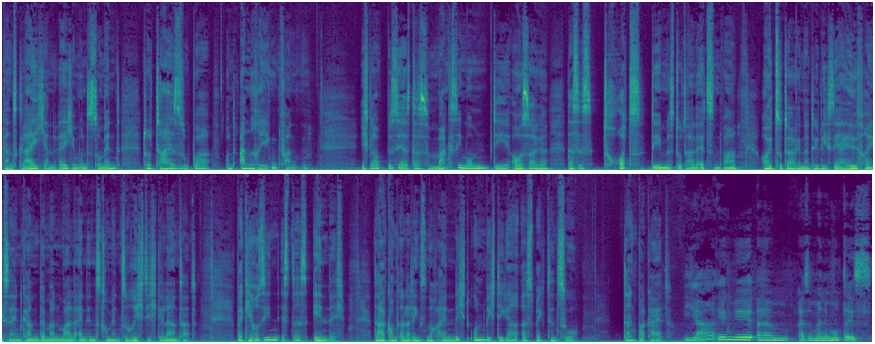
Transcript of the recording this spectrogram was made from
ganz gleich an welchem Instrument, total super und anregend fanden. Ich glaube, bisher ist das Maximum die Aussage, dass es trotzdem es total ätzend war, heutzutage natürlich sehr hilfreich sein kann, wenn man mal ein Instrument so richtig gelernt hat. Bei Kerosin ist das ähnlich. Da kommt allerdings noch ein nicht unwichtiger Aspekt hinzu. Dankbarkeit. Ja, irgendwie, ähm, also meine Mutter ist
